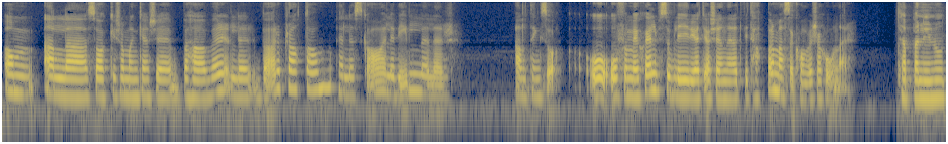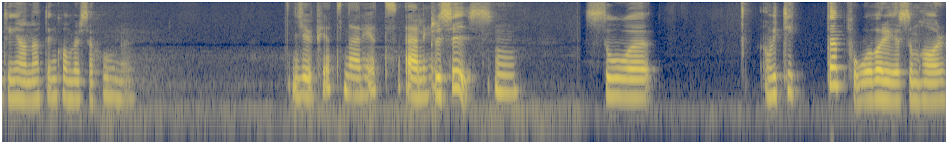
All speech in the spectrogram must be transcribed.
om alla saker som man kanske behöver eller bör prata om eller ska eller vill eller allting så. Och, och för mig själv så blir det att jag känner att vi tappar massa konversationer. Tappar ni någonting annat än konversationer? Djuphet, närhet, ärlighet. Precis. Mm. Så om vi tittar på vad det är som har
